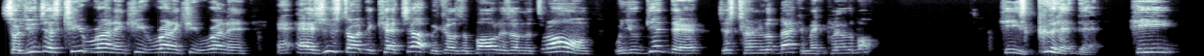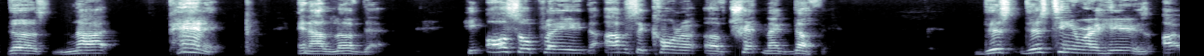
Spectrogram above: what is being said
So you just keep running, keep running, keep running. And as you start to catch up because the ball is on the throne, when you get there, just turn and look back and make a play on the ball. He's good at that. He does not panic. And I love that. He also played the opposite corner of Trent McDuffie. This this team right here is uh,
